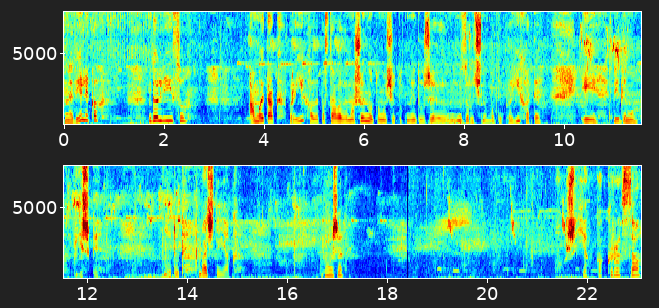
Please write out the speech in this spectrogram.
на великах до лісу. А ми так приїхали, поставили машину, тому що тут не дуже зручно буде проїхати. І підемо пішки. Бо тут, бачите як. Боже. Боже, яка краса.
